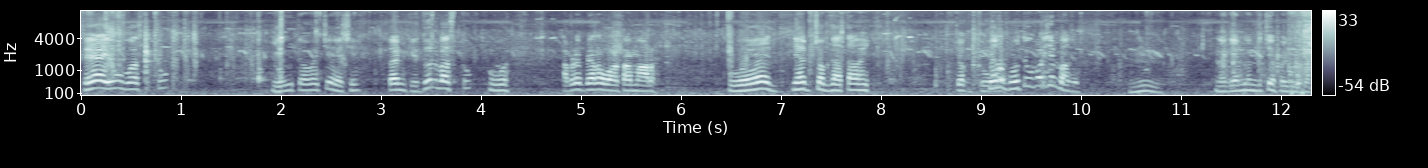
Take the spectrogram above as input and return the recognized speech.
છે એવું વસ્તુ? એવું તો હવે છે તને કીધું ને વસ્તુ? આપણે પેલા ઓટા મારો. ઓય જે ચોક જતા હોય. ચોક પેલું ગોતવું પડશે ને બાજુ હમ. ને એમને નીચે પડ્યું છે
